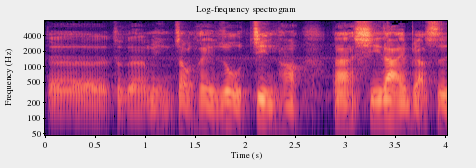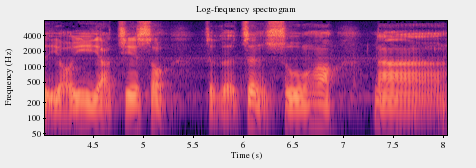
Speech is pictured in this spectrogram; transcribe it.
的这个民众可以入境哈，那希腊也表示有意要接受这个证书哈，那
